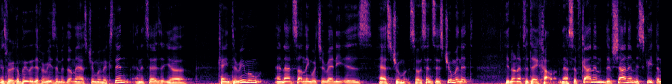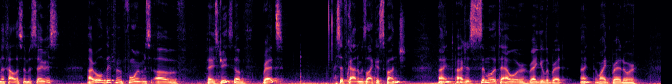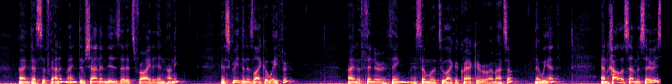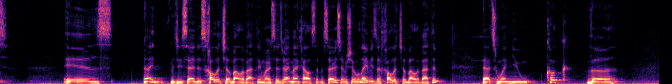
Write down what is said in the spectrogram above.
it's for a completely different reason. Meduma has truma mixed in, and it says that you kain terimu, and that's something which already is has truma. So since there's truma in it, you don't have to take challah. Now, sifkanim, divshanim, iskrit, and chalas and maseris are all different forms of pastries, of breads. Sifkanim is like a sponge, right? Pasha is similar to our regular bread, right? The white bread or, right? That's sifkanim, right? Divshanim is that it's fried in honey. Iskritin is like a wafer, right? A thinner thing, similar to like a cracker or a matzah that we have. And chalas hamaseris is right, which he said is chalat shel balabatim, where it says right, my chalas hamaseris and Levi is a chalat shel balabatim. That's when you cook the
